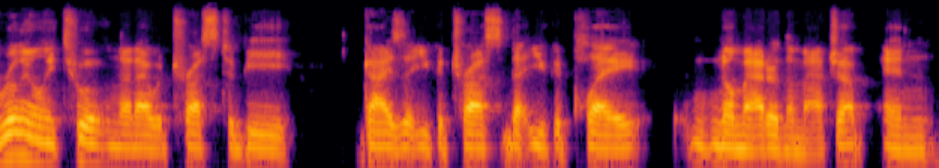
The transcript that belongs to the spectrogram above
are really only two of them that I would trust to be guys that you could trust that you could play no matter the matchup. And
